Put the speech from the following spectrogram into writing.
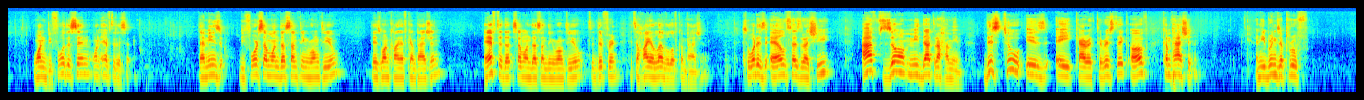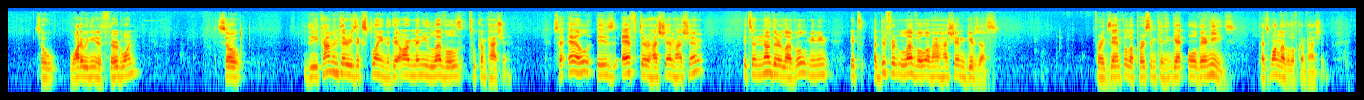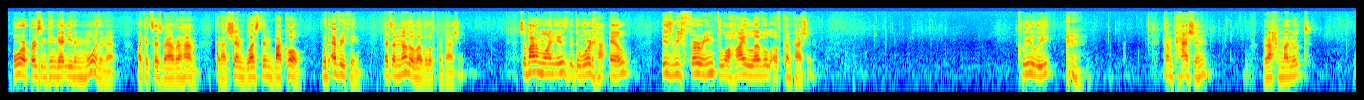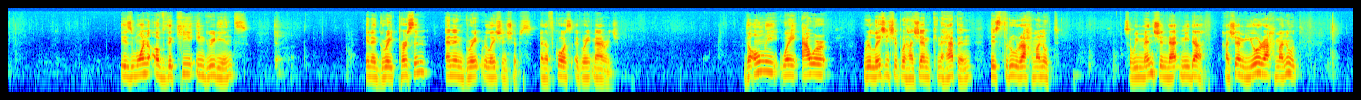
One before the sin, one after the sin. That means before someone does something wrong to you, there's one kind of compassion. After that someone does something wrong to you, it's a different, it's a higher level of compassion. So what is El? Says Rashi, Afzo midat rahamim. This too is a characteristic of compassion. And he brings a proof. So, why do we need a third one? So, the commentaries explain that there are many levels to compassion. So, El is after Hashem, Hashem. It's another level, meaning it's a different level of how Hashem gives us. For example, a person can get all their needs. That's one level of compassion. Or a person can get even more than that. Like it says by Abraham, that Hashem blessed him bakol, with everything. That's another level of compassion. So bottom line is that the word ha'el is referring to a high level of compassion. Clearly, compassion Rahmanut is one of the key ingredients in a great person and in great relationships, and of course, a great marriage. The only way our relationship with Hashem can happen is through Rahmanut. So we mentioned that midah. Hashem, your Rahmanut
